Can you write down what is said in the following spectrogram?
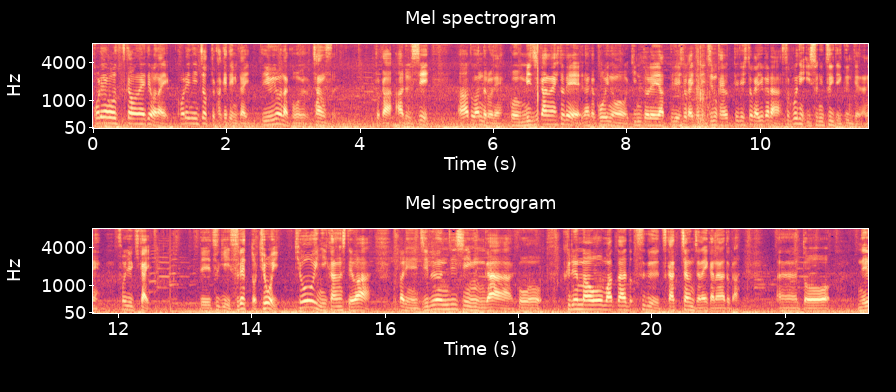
これを使わない手はない。これにちょっとかけてみたいっていうようなこうチャンスとかあるしあとなんだろうね。こう身近な人でなんかこういうのを筋トレやってる人がいたりジム通ってる人がいるからそこに一緒についていくみたいなね。そういう機会。で次スレッド脅威。脅威に関してはやっぱりね自分自身がこう車をまたすぐ使っちゃうんじゃないかなとか。うんと寝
